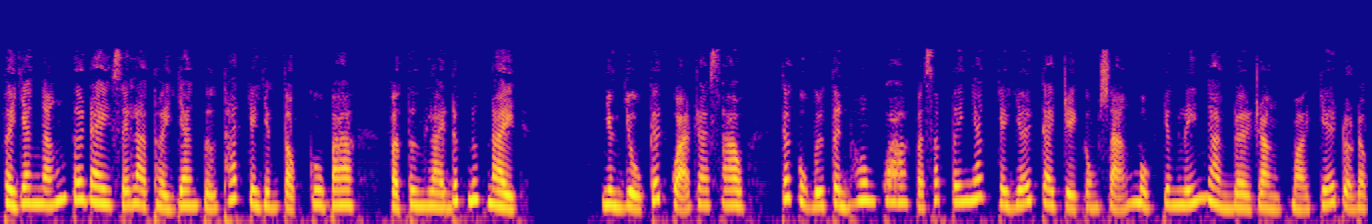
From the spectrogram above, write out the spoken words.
Thời gian ngắn tới đây sẽ là thời gian thử thách cho dân tộc Cuba và tương lai đất nước này. Nhưng dù kết quả ra sao, các cuộc biểu tình hôm qua và sắp tới nhắc cho giới cai trị Cộng sản một chân lý ngàn đời rằng mọi chế độ độc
